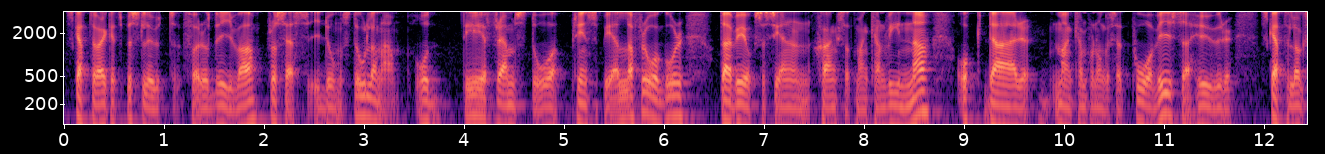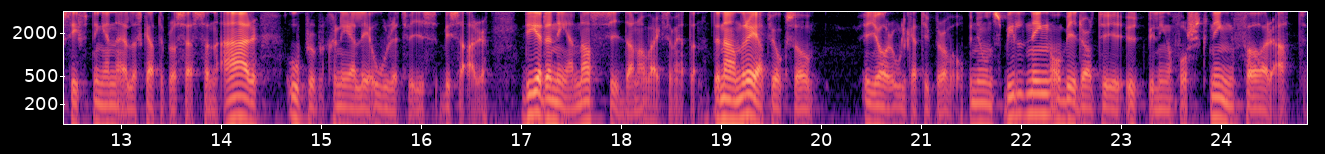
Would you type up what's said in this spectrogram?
Skatteverkets beslut för att driva process i domstolarna. Och det är främst då principiella frågor där vi också ser en chans att man kan vinna och där man kan på något sätt påvisa hur skattelagstiftningen eller skatteprocessen är oproportionerlig, orättvis, bisarr. Det är den ena sidan av verksamheten. Den andra är att vi också gör olika typer av opinionsbildning och bidrar till utbildning och forskning för att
